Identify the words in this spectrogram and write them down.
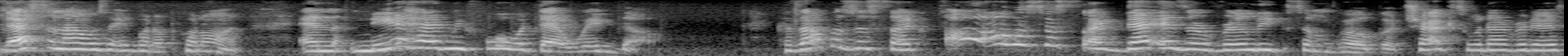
that's when I was able to put on. And Nia had me fooled with that wig though. Cause I was just like, oh, I was just like, that is a really some real good tracks, whatever it is.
